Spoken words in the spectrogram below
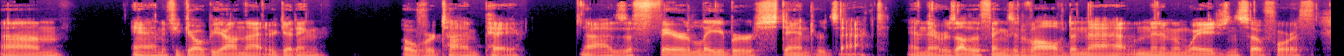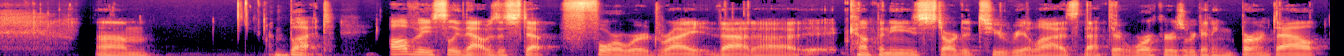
Um, and if you go beyond that, you're getting overtime pay. Uh, there's a Fair Labor Standards Act, and there was other things involved in that, minimum wage and so forth. Um, but obviously, that was a step forward, right? That uh, companies started to realize that their workers were getting burnt out,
